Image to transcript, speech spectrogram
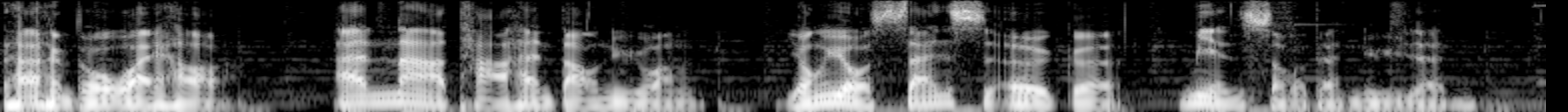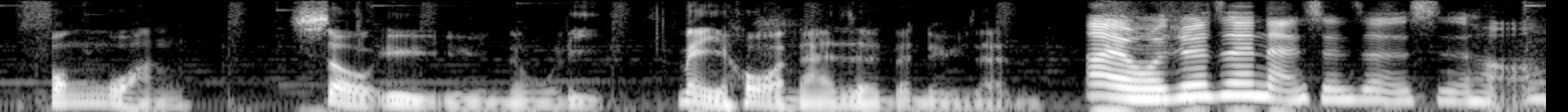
他很多外号，安娜塔汉岛女王，拥有三十二个面首的女人，蜂王，受欲与奴隶，魅惑男人的女人。哎，我觉得这些男生真的是哈。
